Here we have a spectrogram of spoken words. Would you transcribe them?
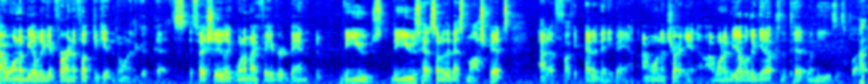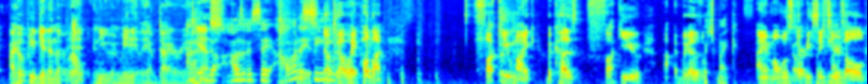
I want to be able to get far enough up to get into one of the good pits. Especially like one of my favorite band, the Used. The Used has some of the best mosh pits out of fucking out of any band. I want to try, you know, I want to be able to get up to the pit when the Used is playing. I hope you get in the Or- pit and you immediately have diarrhea. I, Yes. no, I was gonna say I want to see No, no, wait, hold on. fuck you, Mike, because fuck you, uh, because which Mike? I am almost Oh, 36 which years mic? old.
